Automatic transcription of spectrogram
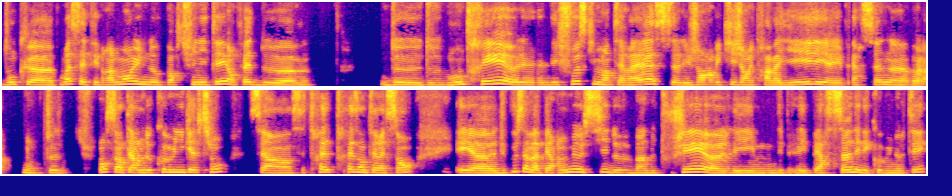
Donc pour moi, ça a été vraiment une opportunité en fait de de, de montrer les choses qui m'intéressent, les gens avec qui j'ai envie de travailler, les personnes, voilà. Donc, je pense en termes de communication, c'est c'est très très intéressant. Et euh, du coup, ça m'a permis aussi de ben, de toucher euh, les, les personnes et les communautés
